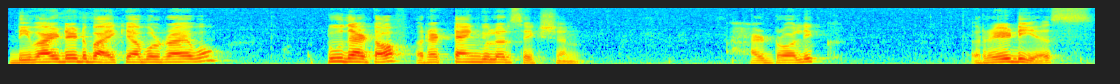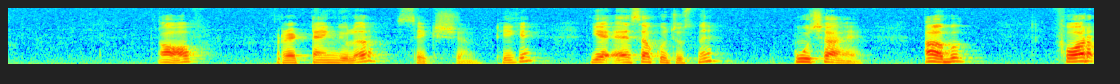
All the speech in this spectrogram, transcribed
डिवाइडेड बाय क्या बोल रहा है वो? To that of rectangular section hydraulic radius of rectangular section ठीक है? ये ऐसा कुछ उसने पूछा है। अब for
